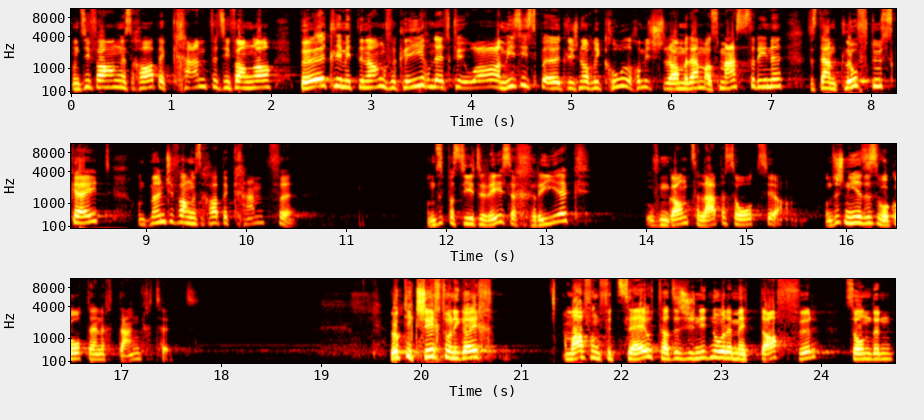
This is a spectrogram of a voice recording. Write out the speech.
Und sie fangen sich an bekämpfen, sie fangen an, Bötli miteinander vergleichen und haben das Gefühl, wow, mein Bötli ist noch ein bisschen cool, komm, jetzt rammen wir dem als Messer rein, dass dem die Luft ausgeht. Und Menschen fangen sich an bekämpfen. Und es passiert ein riesiger Krieg auf dem ganzen Lebensozean. Und das ist nie das, was Gott eigentlich gedacht hat. Schau, die Geschichte, die ich euch am Anfang erzählt habe, das ist nicht nur eine Metapher, sondern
